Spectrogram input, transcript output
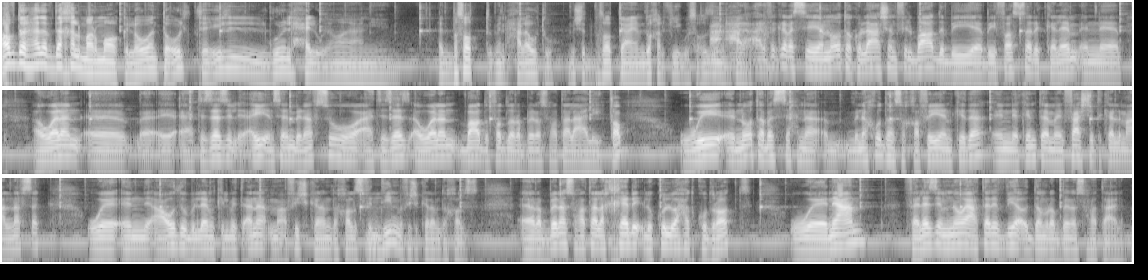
أفضل هدف دخل مرماك اللي هو أنت قلت إيه الجون الحلو ده يعني اتبسطت من حلاوته مش اتبسطت يعني دخل فيك بس قصدي من على حلاوته. على فكرة بس هي النقطة كلها عشان في البعض بي بيفسر الكلام إن اولا آه، آه، اعتزاز أي إنسان بنفسه هو اعتزاز اولا بعض فضل ربنا سبحانه وتعالى عليه. طب. والنقطة بس إحنا بناخدها ثقافيا كده إنك أنت ما ينفعش تتكلم على نفسك وإن أعوذ بالله من كلمة أنا ما فيش الكلام ده خالص في. الدين ما فيش الكلام ده خالص. آه، ربنا سبحانه وتعالى خالق لكل واحد قدرات ونعم فلازم إن هو يعترف بيها قدام ربنا سبحانه وتعالى.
